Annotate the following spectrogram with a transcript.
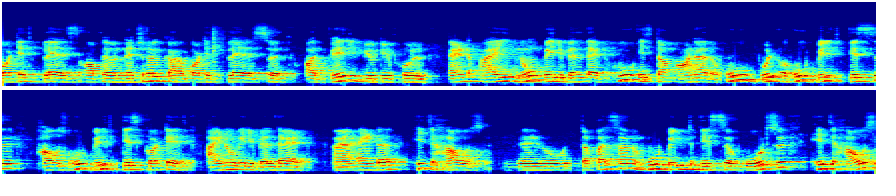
cottage place of a natural cottage place are very beautiful and i know very well that who is the owner who who built this house who built this cottage i know very well that uh, and uh, his house uh, the person who built this woods his house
